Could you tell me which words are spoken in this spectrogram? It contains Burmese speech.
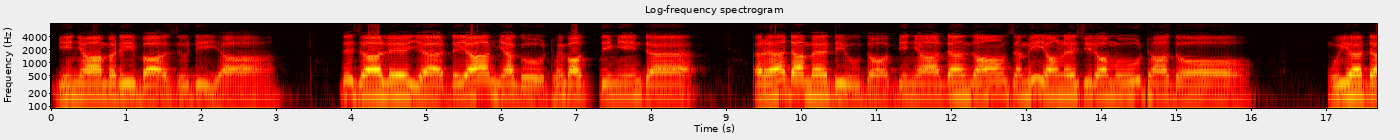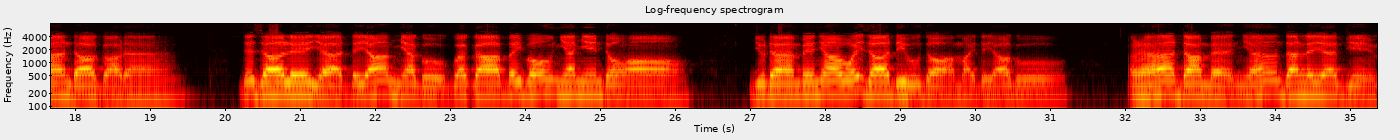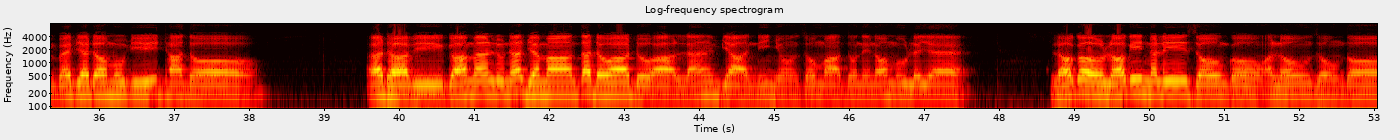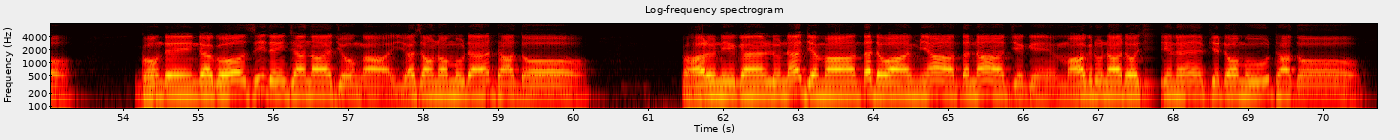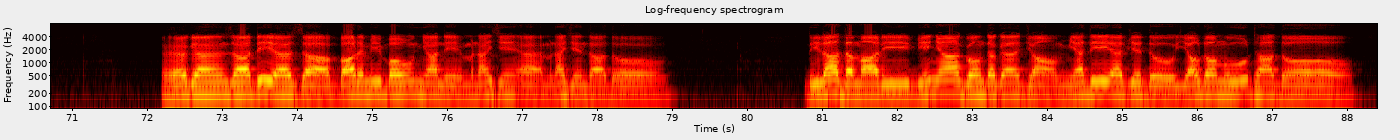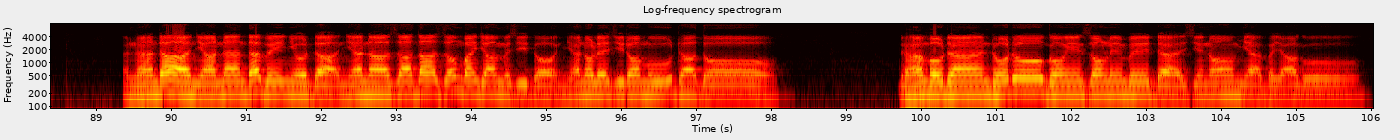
ပညာပရိပါစုတိယသစ္စာလေးရတရားမြတ်ကို ထွင်ပေါသိမြင်တတ်အရဟတမတိဟုသောပညာတန်ဆောင်ဇမိယောင်လည်းရှိတော်မူထသောဝိယတန္တာကာရံသစ္စာလေးရတရားမြတ်ကို ကွက်ကပိတ်ပုံဉာဏ်မြင်တုံအောင် ပြုတံပညာဝိဇ္ဇာတိဟုသောအမိုက်တရားကိုအရဟတမေဉာဏ်တန်လျက်ဖြင့်ပဲပြတ်တော်မူပြီးထသောအထာဘီကာမလူနတ်မြမတတ္တဝါတို့အားလမ်းပြနိညွန်ဆုံးမသွန်သင်တော်မူလျက်လောကုလောကီနလီဆုံးကုန်အလုံးစုံသော ဂုံတိန်တကောစည်းတိန်ချမ်းသာကြုံငါရွတ်ဆောင်တော်မူတတ်သောကာရုဏိကံလူနာမြမတတ္တဝါမြသနာจิตခင်မာကရုဏာတော်ရှင်လည်းဖြစ်တော်မူထသောအကံဇာတိယဇပါရမီပုံညာနှင့်မနိုင်ရှင်အမနိုင်ရှင်သာသော သီလသမာဓိပညာဂုဏ်တကကြောင့်မြတ်တိအဖြစ်သို့ရောက်တော်မူထသောအနန္တညာဏံသဗ္ဗညုတညာနာဇာတာဆုံးပိုင်းချမရှိသောညာတော်လည်းရှိတော်မူထသောဓမ္ဗုဒ္ဓံဒိုဒိုဂုံရင်ဆုံးလင်းပေတရှင်တော်မြတ်ဖရာကို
